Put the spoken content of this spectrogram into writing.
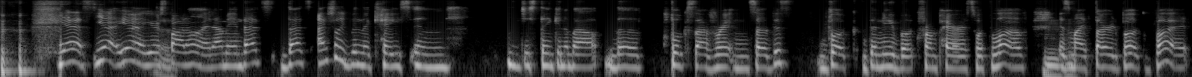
yes, yeah, yeah, you're yeah. spot on. I mean, that's that's actually been the case in just thinking about the books I've written. So this book, the new book from Paris with Love, mm-hmm. is my third book. But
